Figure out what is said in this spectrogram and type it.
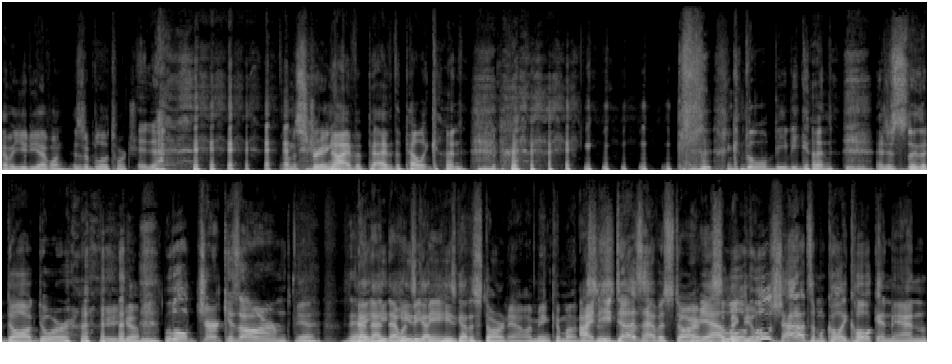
How about you? Do you have one? Is it a blowtorch It- on a string? no, I have a I have the pellet gun. the little BB gun. and just through the dog door. there you go. little jerk is armed. Yeah. Yeah, Hey, that, he, that would he's be got, me. He's got a star now. I mean, come on. I, This he is- does have a star. Yeah, Yeah, it's a a big little, deal. little shout out to Macaulay Culkin, man.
